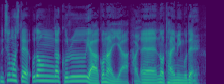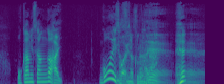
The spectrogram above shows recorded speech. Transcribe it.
で注文して、うどんが来るや来ないや、はい。えーのタイミングでえ、おかみさんがはい。ご挨拶に来るんだ。ええ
